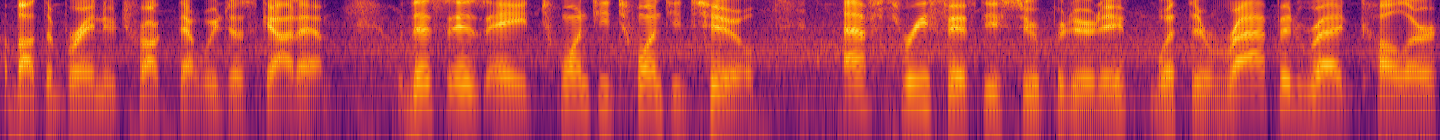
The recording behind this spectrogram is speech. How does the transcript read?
about the brand new truck that we just got in. This is a 2022 F350 Super Duty with the rapid red color,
